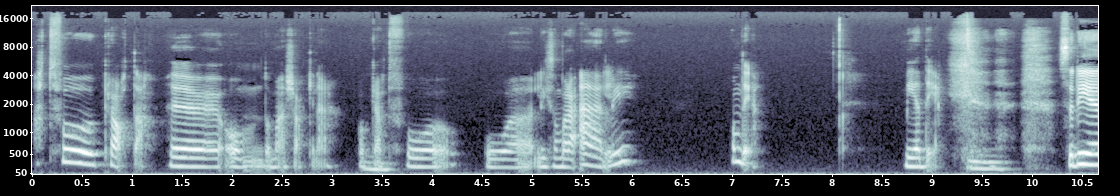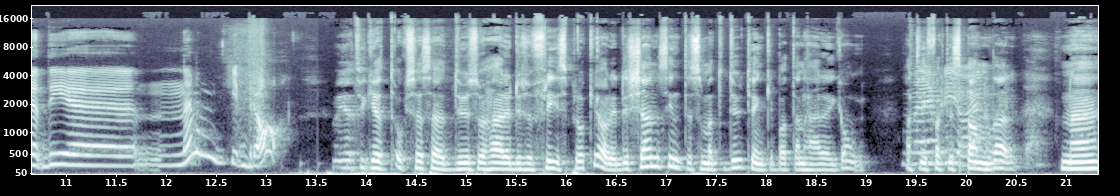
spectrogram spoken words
att få prata eh, om de här sakerna och Mm. att få och liksom vara ärlig om det. Med det. Mm. Så det, det, nej men bra. Men jag tycker att också så här, du är så här, du är så frispråkig av dig. Det känns inte som att du tänker på att den här är igång. Att vi faktiskt bandar. Nej.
